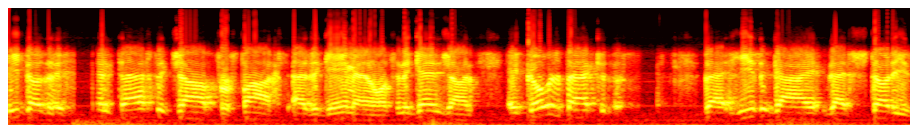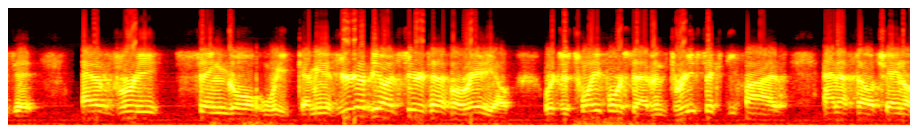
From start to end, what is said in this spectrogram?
He does a fantastic job for Fox as a game analyst. And again, John, it goes back to the that he's a guy that studies it every single week. I mean, if you're going to be on Sirius NFL Radio, which is 24/7, 365 NFL channel,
